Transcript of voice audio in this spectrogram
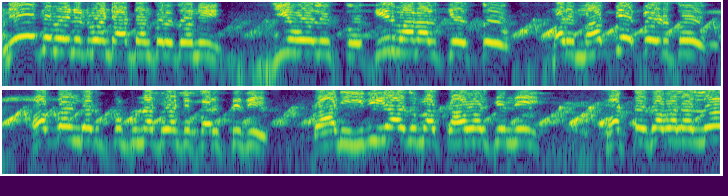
అనేకమైనటువంటి అడ్డంకులతోని జీవోలు ఇస్తూ తీర్మానాలు చేస్తూ మరి మభ్య పెడుతూ పబ్బం గడుపుకుంటున్నటువంటి పరిస్థితి. కానీ ఇది కాదు మాకు కావాల్సింది. చట్టసభలలో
